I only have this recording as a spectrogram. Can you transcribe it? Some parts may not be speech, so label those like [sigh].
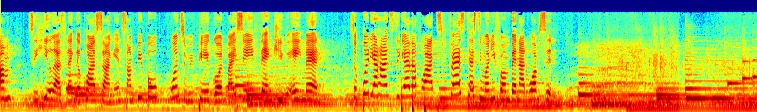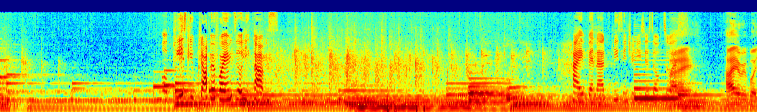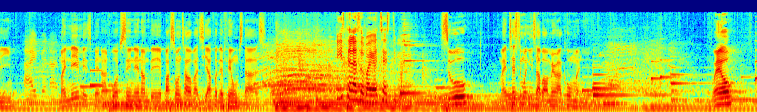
Come to heal us, like the choir sang, and some people want to repay God by saying thank you. Amen. So put your hands together for our first testimony from Bernard Wobson. Oh, please keep clapping for him till he comes. Hi, Bernard. Please introduce yourself to us. Hi. Everybody. Hi, Bernard. My name is Bernard Wobson, and I'm the Basonta overseer for the Film Stars. Please tell us about your testimony. So, my testimony is about miracle money. Well,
